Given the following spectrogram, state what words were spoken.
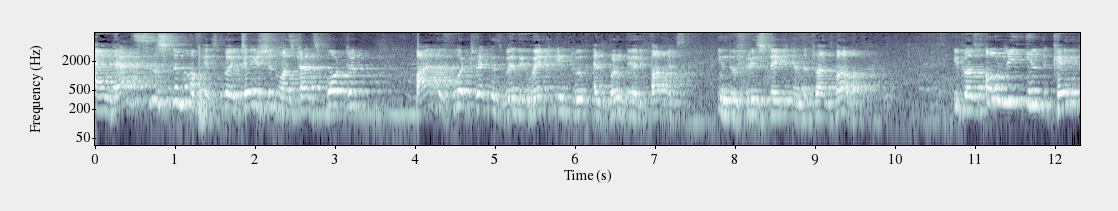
And that system of exploitation was transported by the Voortrekkers when they went into and built their republics in the Free State and the Transvaal. It was only in the Cape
